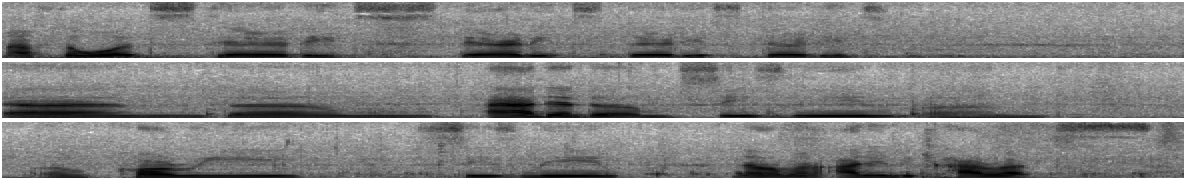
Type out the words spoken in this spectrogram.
afterwards stirred it stirred it stirred it stirred it. And um, I added um, seasoning and um, curry seasoning. Now I'm adding the carrots.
